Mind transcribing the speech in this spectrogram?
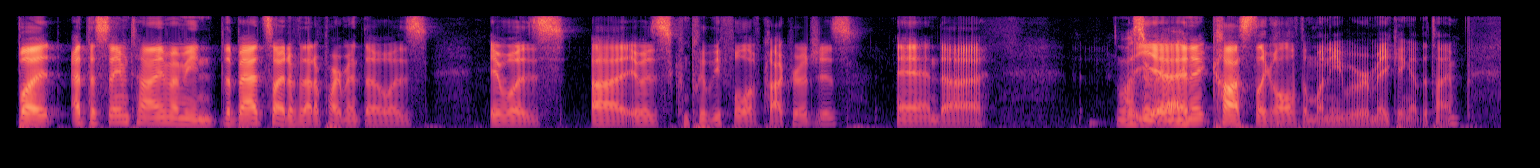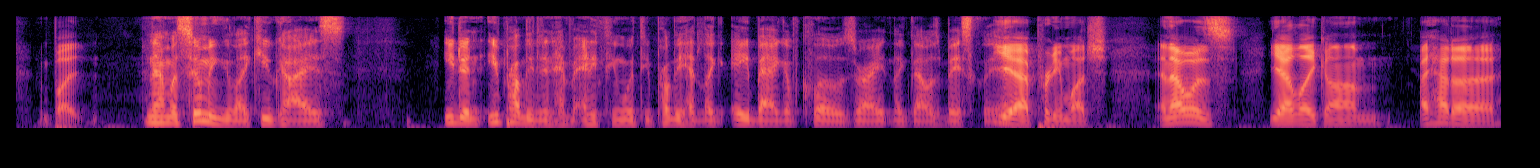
But at the same time i mean the bad side of that apartment though was it was uh it was completely full of cockroaches and uh Was it yeah really? and it cost like all of the money we were making at the time but Now I'm assuming like you guys, you didn't, you probably didn't have anything with you. Probably had like a bag of clothes, right? Like that was basically it. yeah pretty much and that was yeah like um i had a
